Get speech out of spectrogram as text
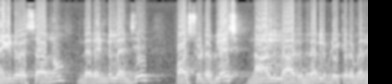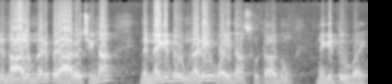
நெகட்டிவ் எஸ்ஆர்னோ இந்த ரெண்டுல அஞ்சு பாசிட்டிவ் டபிள்யூஹெச் நாலு ஆறு. இந்த விரல் இப்படி வைக்கிற மாதிரி நாலு முன்னாடி இப்போ ஆறு வச்சிங்கன்னா இந்த நெகட்டிவ் முன்னாடி ஒய் தான் சூட் ஆகும். நெகட்டிவ் ஒய்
